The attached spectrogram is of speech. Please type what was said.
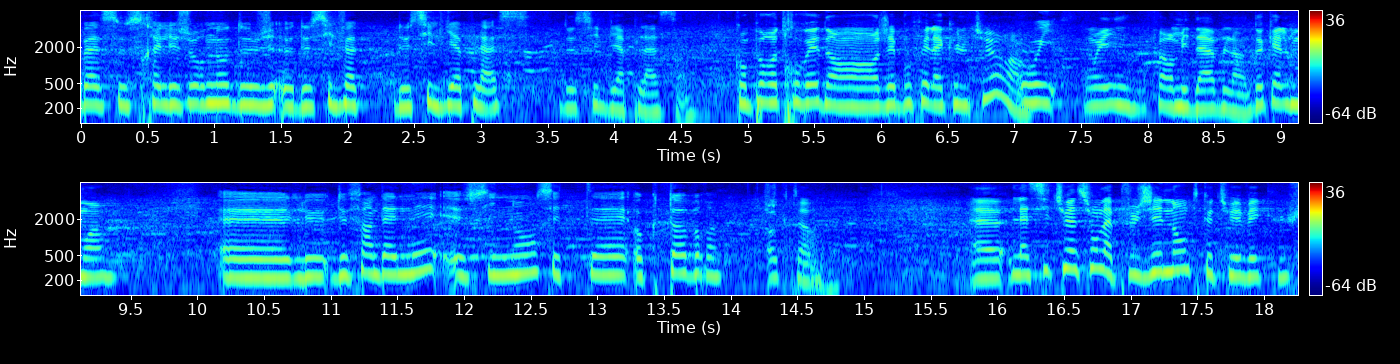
bah, ce serait les journaux de, de, Sylva, de Sylvia Place. De Sylvia Place. Qu'on peut retrouver dans J'ai bouffé la culture Oui. Oui, formidable. De quel mois Euh, le, de fin d'année, euh, sinon c'était octobre. Octobre. Euh, la situation la plus gênante que tu aies vécue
